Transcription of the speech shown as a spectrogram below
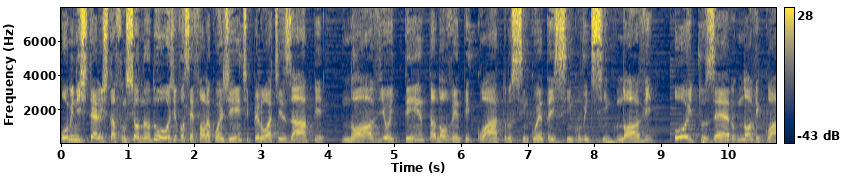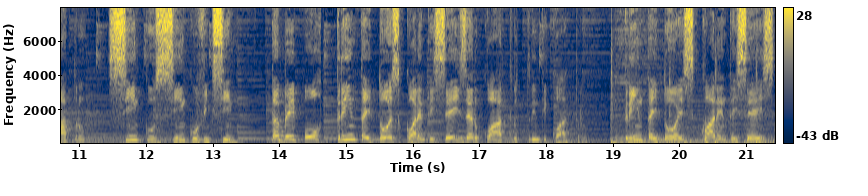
O ministério está funcionando hoje. Você fala com a gente pelo WhatsApp 980 94 55 25 98094 5525. Também por 3246 0434. 3246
